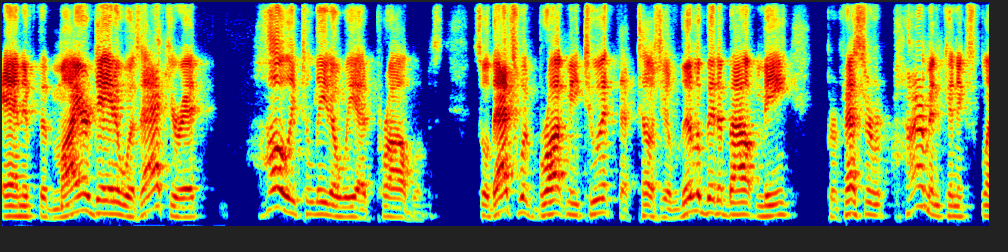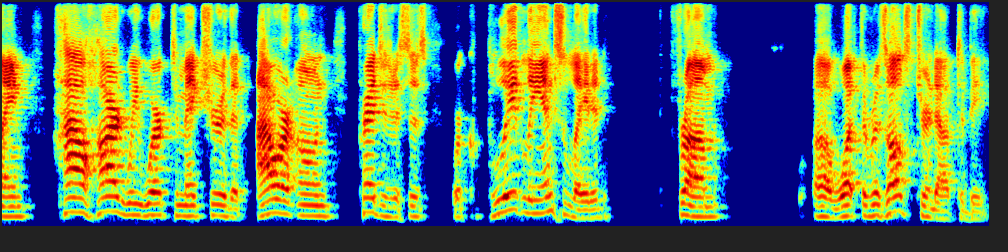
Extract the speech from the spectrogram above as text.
and if the Meier data was accurate, holy Toledo, we had problems. So that's what brought me to it. That tells you a little bit about me. Professor Harman can explain how hard we worked to make sure that our own prejudices were completely insulated from uh, what the results turned out to be.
